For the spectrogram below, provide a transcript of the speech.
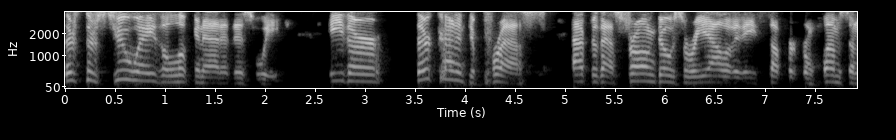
There's there's two ways of looking at it this week. Either they're kind of depressed after that strong dose of reality they suffered from Clemson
